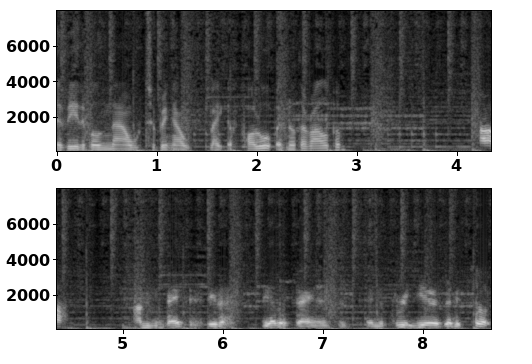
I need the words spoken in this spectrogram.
available now to bring out like a follow up, another album? I mean, basically the other thing is in the three years that it took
